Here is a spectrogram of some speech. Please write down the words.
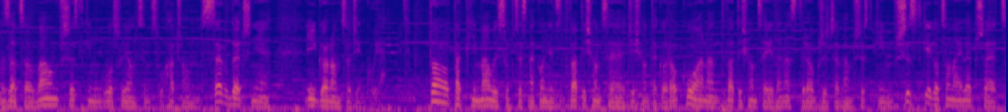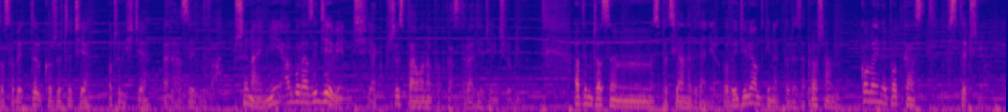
za co Wam wszystkim głosującym słuchaczom serdecznie i gorąco dziękuję. To taki mały sukces na koniec 2010 roku, a na 2011 rok życzę Wam wszystkim wszystkiego co najlepsze, co sobie tylko życzycie. Oczywiście razy dwa, przynajmniej albo razy dziewięć, jak przystało na podcast Radio 9 Lubin. A tymczasem specjalne wydanie rokowej dziewiątki, na które zapraszam. Kolejny podcast w styczniu.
